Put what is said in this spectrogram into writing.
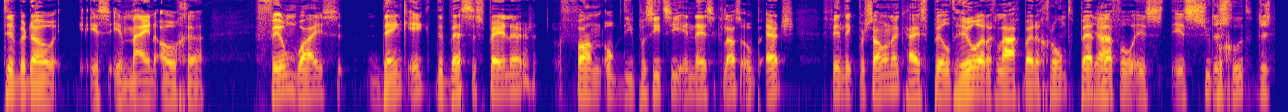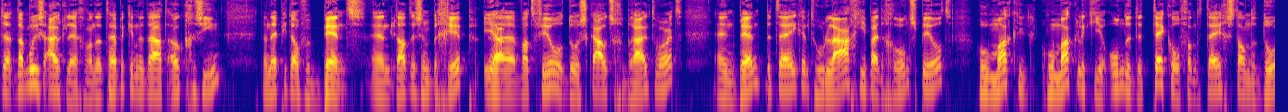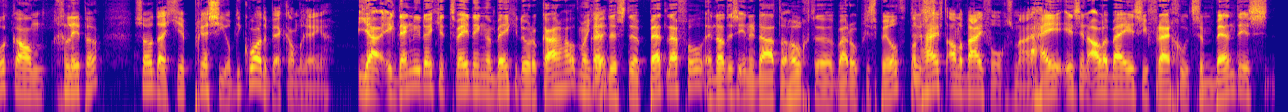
Thibodeau is in mijn ogen filmwise, denk ik, de beste speler van op die positie in deze klas op edge. Vind ik persoonlijk. Hij speelt heel erg laag bij de grond. Pad Ja. level is, is supergoed. Dus, dus dat, dat moet je eens uitleggen, want dat heb ik inderdaad ook gezien. Dan heb je het over band. En dat is een begrip Ja. eh, wat veel door scouts gebruikt wordt. En band betekent hoe laag je bij de grond speelt, hoe makkelijk, hoe makkelijk je onder de tackle van de tegenstander door kan glippen, zodat je pressie op die quarterback kan brengen. Ja, ik denk nu dat je twee dingen een beetje door elkaar haalt. Want je hebt dus de pad level. En dat is inderdaad de hoogte waarop je speelt. Want dus hij heeft allebei volgens mij. hij is in allebei is hij vrij goed. Zijn band is...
